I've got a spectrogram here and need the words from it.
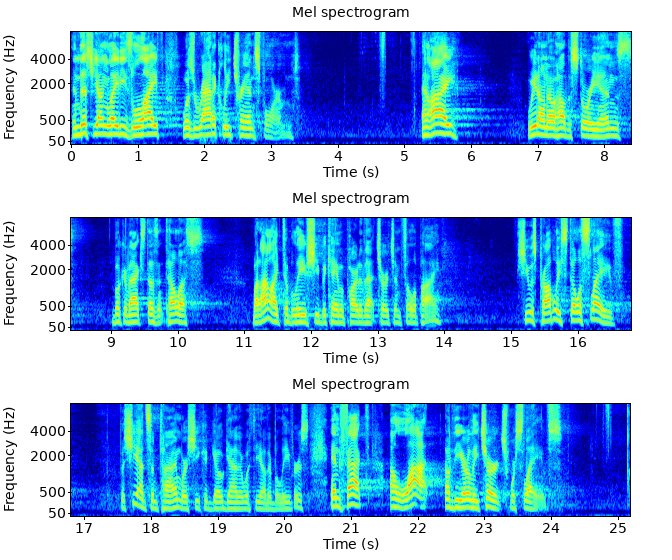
And this young lady's life was radically transformed. And I, we don't know how the story ends. book of Acts doesn't tell us. But I like to believe she became a part of that church in Philippi. She was probably still a slave, but she had some time where she could go gather with the other believers. In fact, a lot of the early church were slaves.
